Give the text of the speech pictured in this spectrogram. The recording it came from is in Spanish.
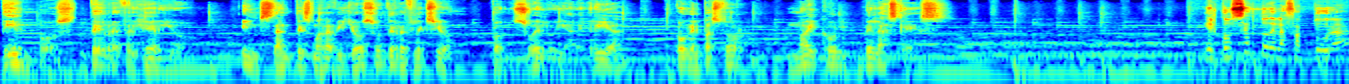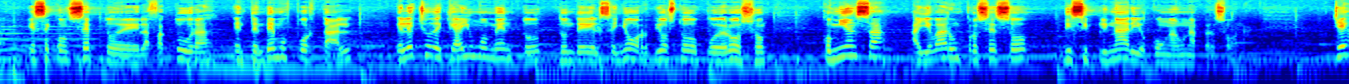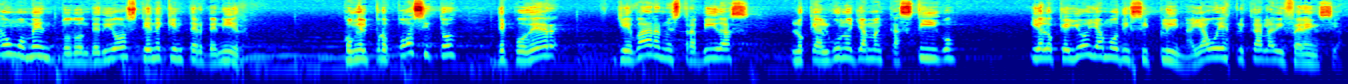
Tiempos de refrigerio. Instantes maravillosos de reflexión, consuelo y alegría con el pastor Michael Velázquez. El concepto de la factura, ese concepto de la factura, entendemos por tal el hecho de que hay un momento donde el Señor, Dios Todopoderoso, comienza a llevar un proceso disciplinario con una persona. Llega un momento donde Dios tiene que intervenir con el propósito de poder llevar a nuestras vidas lo que algunos llaman castigo y a lo que yo llamo disciplina. Ya voy a explicar la diferencia.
